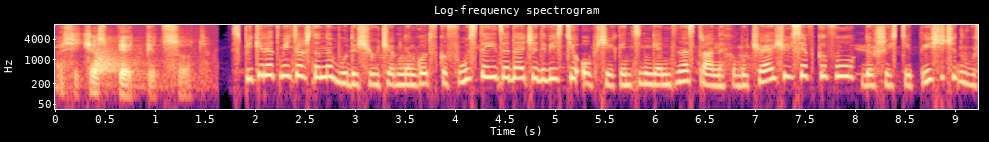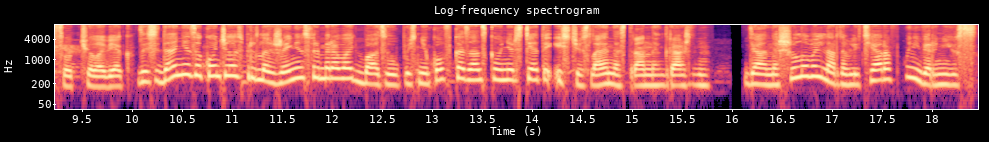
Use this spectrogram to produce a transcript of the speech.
а сейчас 5500. Спикер отметил, что на будущий учебный год в КФУ стоит задача довести общий контингент иностранных обучающихся в КФУ до 6200 человек. Заседание закончилось предложением сформировать базу выпускников Казанского университета из числа иностранных граждан. Диана Шилова, Леонард Влетьяров, Univer News.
